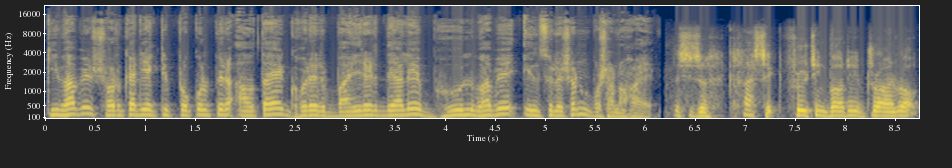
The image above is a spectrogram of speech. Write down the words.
কীভাবে সরকারি একটি প্রকল্পের আওতায় ঘরের বাইরের দেয়ালে ভুলভাবে ইনসুলেশন বসানো হয়। This is a classic fruiting body of dry rot,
